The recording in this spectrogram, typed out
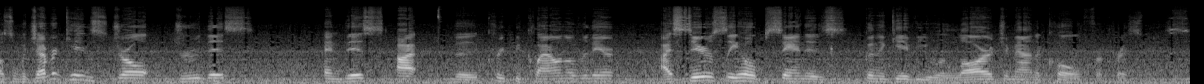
Also, whichever kids draw drew this and this, I the creepy clown over there. I seriously hope Santa's gonna give you a large amount of coal for Christmas.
